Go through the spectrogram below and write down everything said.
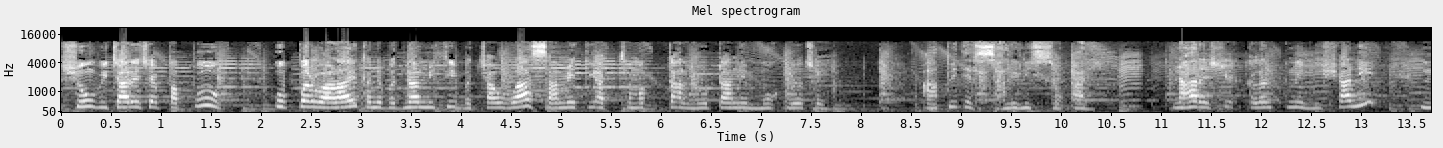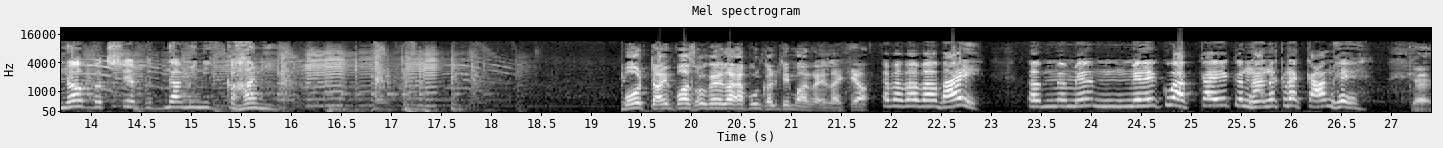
શું વિચારે છે પપ્પુ ઉપરવાળાએ તને બદનામીથી બચાવવા સામેથી આ ચમકતા લોટાને મોકલ્યો છે આપી દે સાલીની સોપારી ના રહેશે કલંકની નિશાની ન બચશે બદનામીની કહાની बहुत टाइम पास हो गया है अपन गलती मार रहे हैं क्या अब- अब- अब- अब भाई अब मैं- मैं- मेरे को आपका एक नानकड़ा काम है क्या है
